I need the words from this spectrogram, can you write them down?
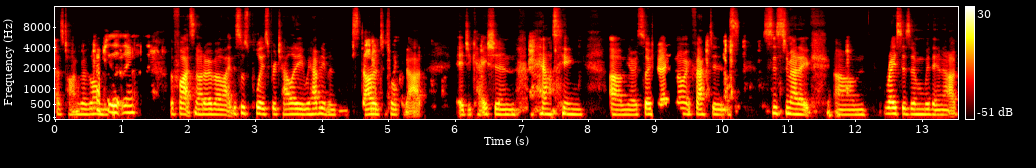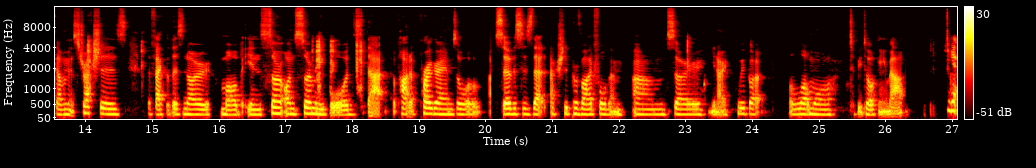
as time goes on. Absolutely, the fight's not over. Like this was police brutality. We haven't even started to talk about education, housing, um, you know, socioeconomic factors, systematic um, racism within our government structures, the fact that there's no mob in so on so many boards that are part of programs or services that actually provide for them. Um, so you know, we've got a lot more to be talking about. Yeah.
